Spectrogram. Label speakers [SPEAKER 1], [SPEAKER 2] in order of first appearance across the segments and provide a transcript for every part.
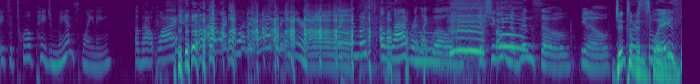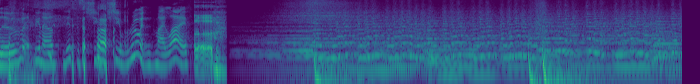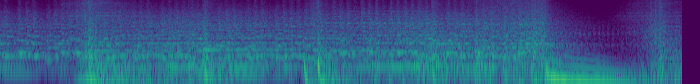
[SPEAKER 1] it's a 12 page mansplaining about why. I'm like, what is happening here? Like the most elaborate, like, well, if, if she wouldn't have been so, you know,
[SPEAKER 2] Gentleman-splaining.
[SPEAKER 1] persuasive, you know, this is she she ruined my life.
